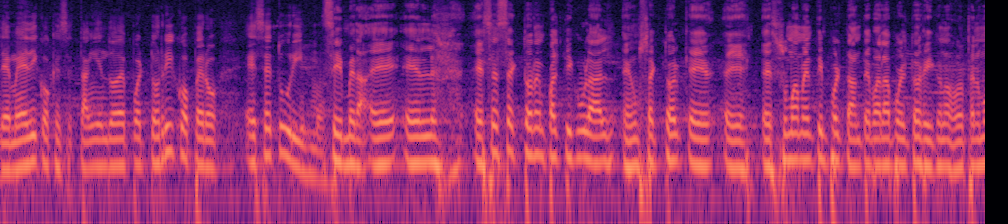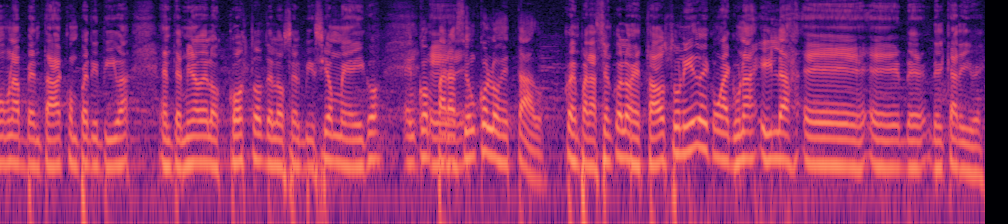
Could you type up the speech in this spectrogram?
de médicos que se están yendo de Puerto Rico, pero ese turismo, Sí, mira, eh, el- ese sector en particular es un sector que eh, es sumamente importante para Puerto Rico. Nosotros tenemos unas ventajas competitivas en términos de los costos de los servicios médicos. en comparación Eh, con los estados. comparación con los Estados Unidos y con algunas islas de- del Caribe.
